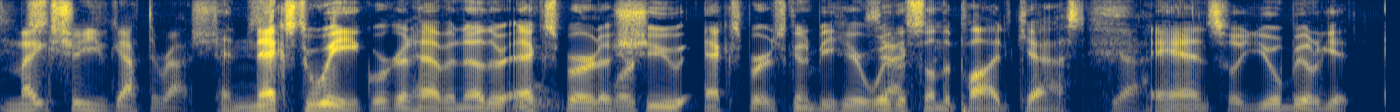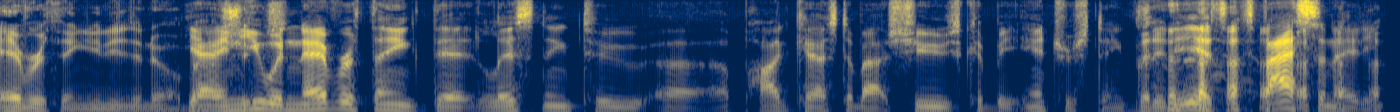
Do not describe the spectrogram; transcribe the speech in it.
make sure you've got the right shoes. And next week we're going to have another expert, a we're- shoe expert, is going to be here with us on the podcast. Yeah. And so you'll be able to get everything you need to know about. Yeah, and shoes. you would never think that listening to uh, a podcast about shoes could be interesting, but it is. It's fascinating.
